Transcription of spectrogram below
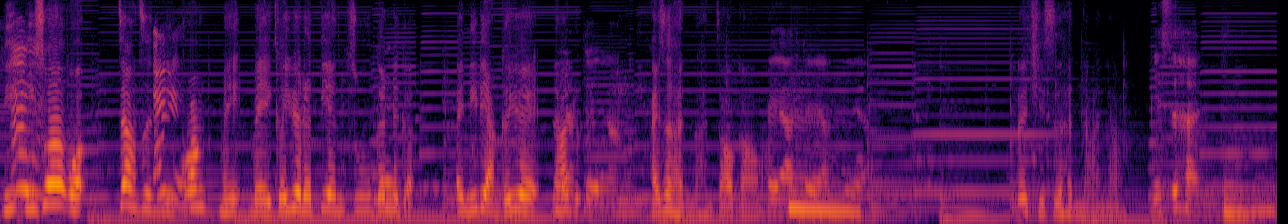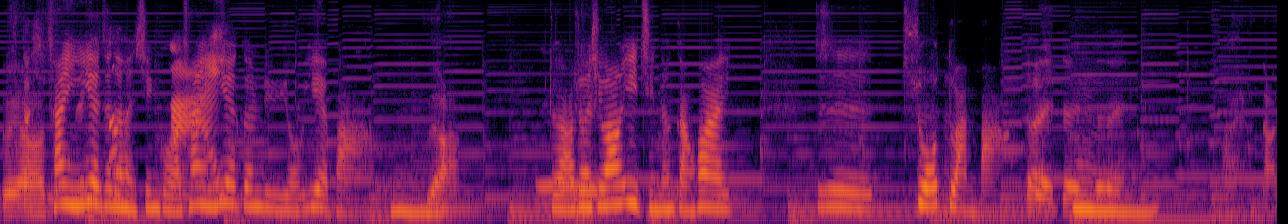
你你说我这样子，你光每每个月的店租跟那个，哎，你两个月，然后就对啊你你还是很很糟糕啊，对呀、对呀、对呀、所以其实很难啊。也是很嗯。对啊。餐饮业真的很辛苦啊，餐饮业跟旅游业吧，嗯，是啊，对啊，所以希望疫情能赶快就是缩短吧，对。对嗯。对，哎，很难，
